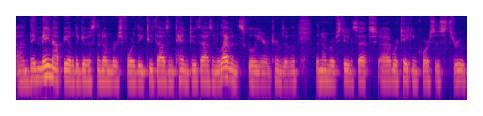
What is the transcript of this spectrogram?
Um, they may not be able to give us the numbers for the 2010-2011 school year in terms of the, the, number of students that uh, were taking courses through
